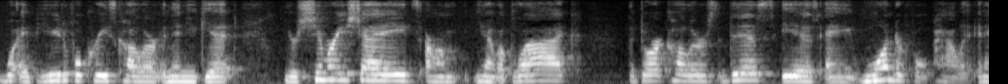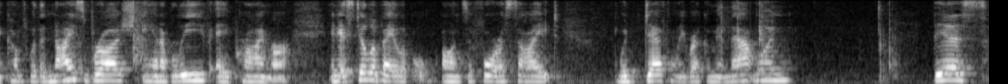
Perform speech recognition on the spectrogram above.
What a beautiful crease color. And then you get your shimmery shades, um, you know, a black, the dark colors. This is a wonderful palette and it comes with a nice brush and I believe a primer. And it's still available on Sephora site. Would definitely recommend that one this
